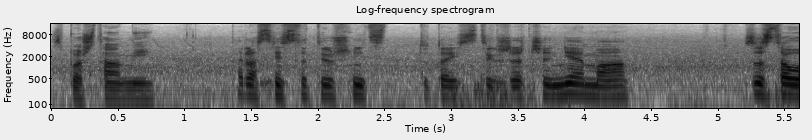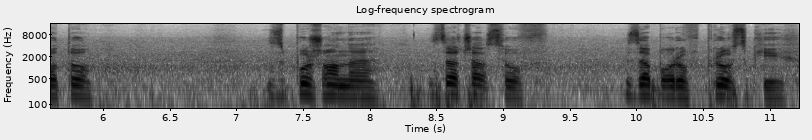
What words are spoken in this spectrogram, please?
z basztami. Teraz niestety już nic tutaj z tych rzeczy nie ma. Zostało to zburzone za czasów zaborów pruskich.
